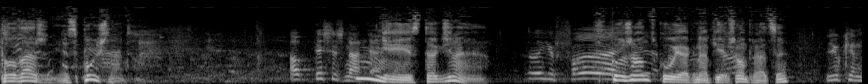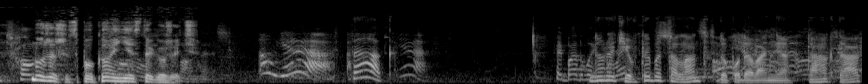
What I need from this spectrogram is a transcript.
Poważnie, spójrz na to. Nie jest tak źle. W porządku jak na pierwszą pracę. Możesz spokojnie z tego żyć. Так, До речі, в тебе талант до подавання. Так, так.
